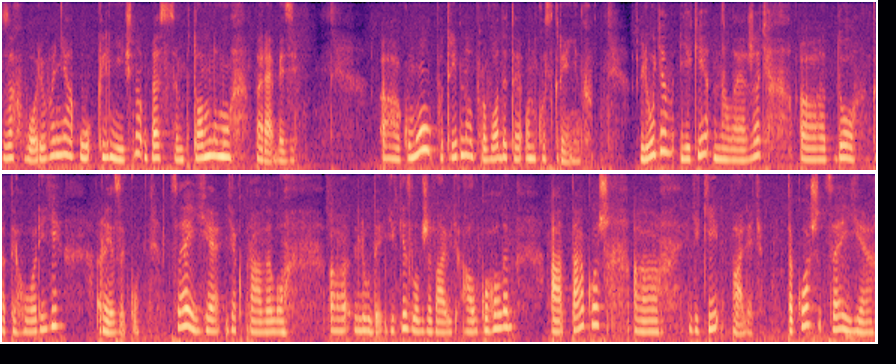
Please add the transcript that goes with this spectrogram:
захворювання у клінічно безсимптомному перебезі. Кому потрібно проводити онкоскринінг? Людям, які належать е, до категорії ризику. Це є, як правило, е, люди, які зловживають алкоголем, а також е, які палять. Також це є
